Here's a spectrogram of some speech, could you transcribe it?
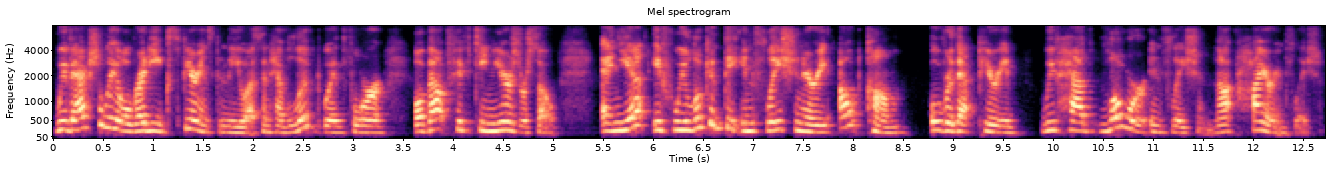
we've actually already experienced in the US and have lived with for about 15 years or so. And yet, if we look at the inflationary outcome over that period, we've had lower inflation, not higher inflation.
